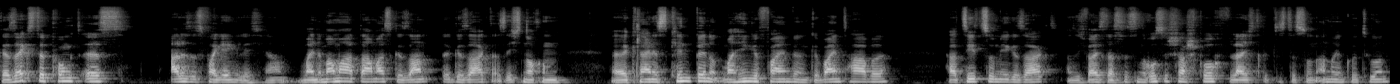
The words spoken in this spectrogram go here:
Der sechste Punkt ist, alles ist vergänglich. Ja. Meine Mama hat damals äh, gesagt, als ich noch ein äh, kleines Kind bin und mal hingefallen bin und geweint habe, hat sie zu mir gesagt, also ich weiß, das ist ein russischer Spruch, vielleicht gibt es das so in anderen Kulturen,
